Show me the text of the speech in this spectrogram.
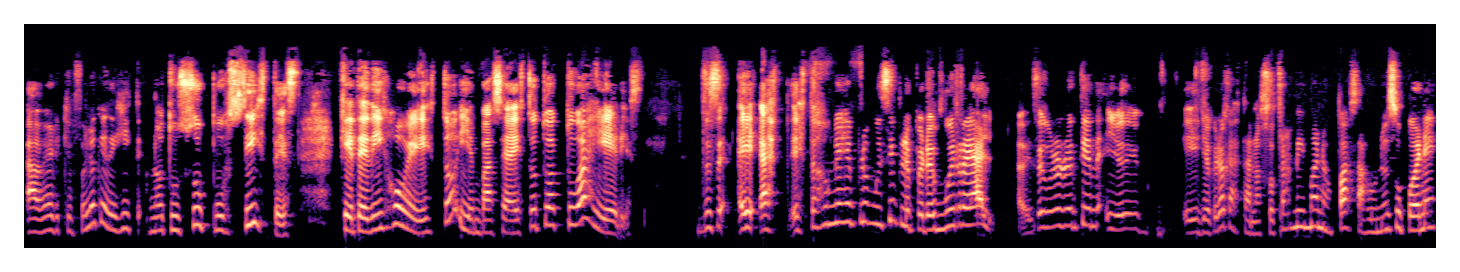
a ver, ¿qué fue lo que dijiste? No, tú supusiste que te dijo esto y en base a esto tú actúas y eres. Entonces, eh, esto es un ejemplo muy simple, pero es muy real. A veces uno no entiende, y yo, digo- y yo creo que hasta a nosotras mismas nos pasa. Uno supone,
